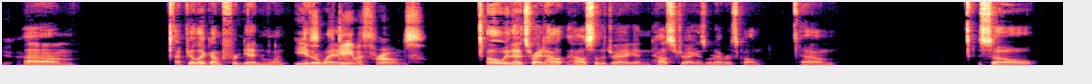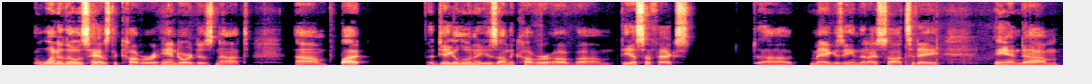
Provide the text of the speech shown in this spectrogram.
yeah. Um, I feel like I'm forgetting one. Either way, Game of Thrones. Oh, that's right. House of the Dragon, House of Dragons, whatever it's called. Um, so one of those has the cover, Andor does not. Um, but Diego Luna is on the cover of um, the SFX uh, magazine that I saw today, and um,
